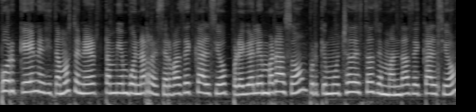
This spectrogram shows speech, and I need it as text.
Porque necesitamos tener también buenas reservas de calcio previo al embarazo, porque muchas de estas demandas de calcio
